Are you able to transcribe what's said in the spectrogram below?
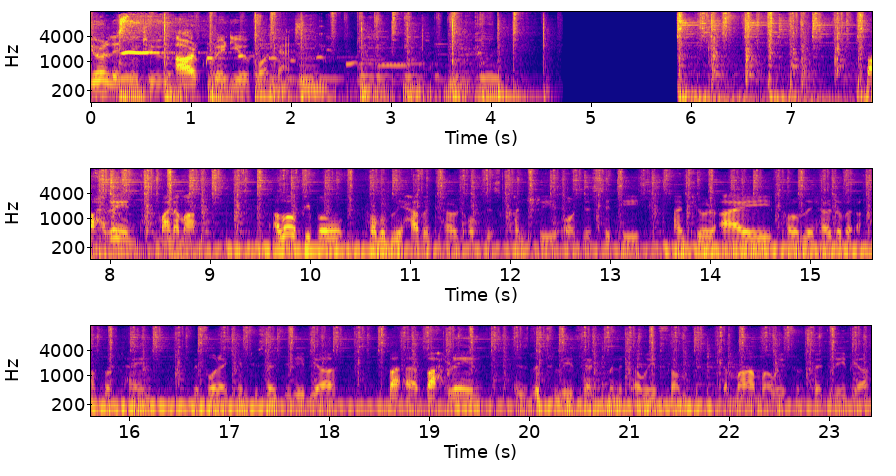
You're listening to ARC Radio Podcast. Bahrain, Manama. A lot of people probably haven't heard of this country or this city. I'm sure I probably heard of it a couple of times before I came to Saudi Arabia. But uh, Bahrain is literally 30 minutes away from Dammam, away from Saudi Arabia,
